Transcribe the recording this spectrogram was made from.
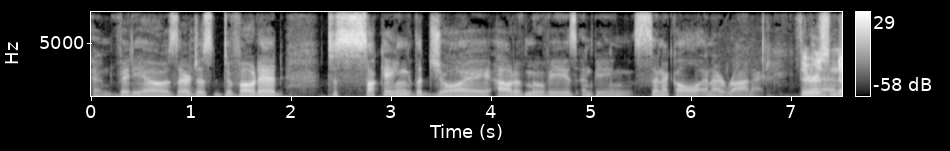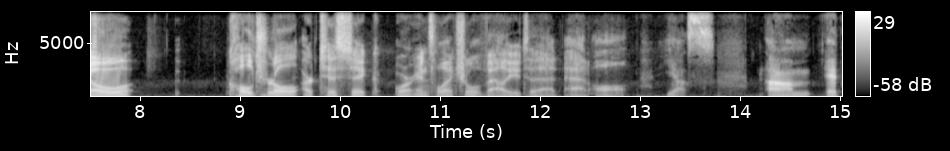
and videos they're just devoted to sucking the joy out of movies and being cynical and ironic There is no cultural, artistic, or intellectual value to that at all. Yes. Um, it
